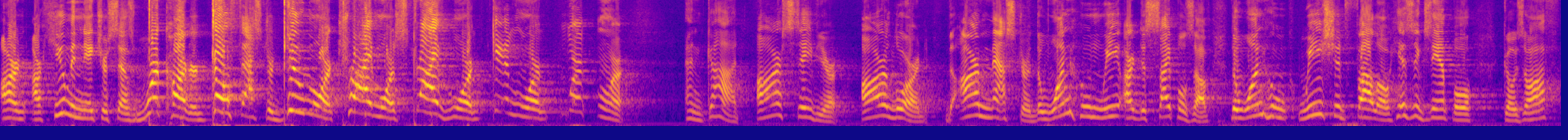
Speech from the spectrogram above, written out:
our, our human nature says work harder, go faster, do more, try more, strive more, give more, work more. And God, our Savior, our Lord, the, our Master, the one whom we are disciples of, the one who we should follow, his example goes off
